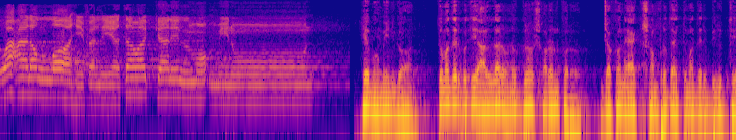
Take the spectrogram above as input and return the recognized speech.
وعلى الله فليتوكل المؤمنون হে মুমিনগণ তোমাদের প্রতি আল্লাহর অনুগ্রহ স্মরণ করো যখন এক সম্প্রদায় তোমাদের বিরুদ্ধে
